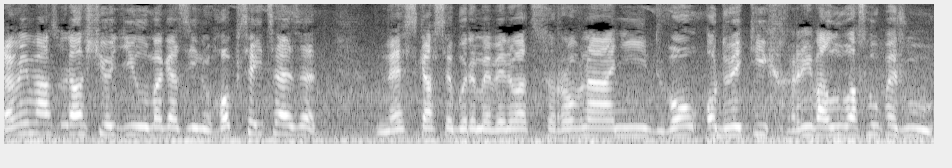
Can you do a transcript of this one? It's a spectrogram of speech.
Zdravím vás u dalšího dílu magazínu Hopsej.cz. Dneska se budeme věnovat srovnání dvou odvěkých rivalů a soupeřů.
